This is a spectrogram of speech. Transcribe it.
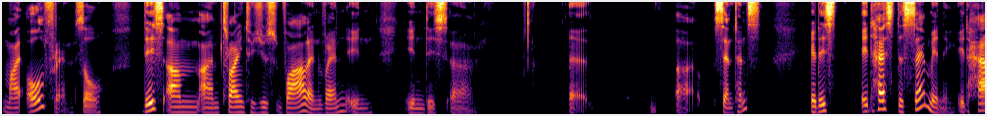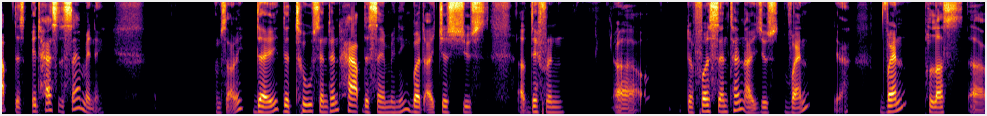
my old friend. So this um I'm trying to use while and when in in this uh, uh, uh, sentence. It is it has the same meaning. It have this it has the same meaning. I'm sorry? They the two sentence have the same meaning but I just use a different uh, the first sentence I use when yeah when plus uh,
